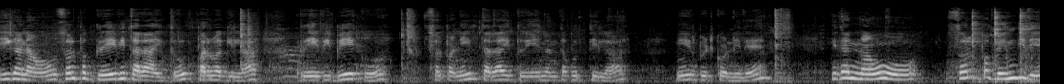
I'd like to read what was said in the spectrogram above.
ಈಗ ನಾವು ಸ್ವಲ್ಪ ಗ್ರೇವಿ ಥರ ಆಯಿತು. ಪರವಾಗಿಲ್ಲ. ಗ್ರೇವಿ ಬೇಕು. ಸ್ವಲ್ಪ ನೀರು ಥರ ಇತ್ತು, ಏನಂತ ಗೊತ್ತಿಲ್ಲ. ನೀರು ಬಿಟ್ಕೊಂಡಿದೆ. ಇದನ್ನು ನಾವು ಸ್ವಲ್ಪ ಬೆಂದಿದೆ.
